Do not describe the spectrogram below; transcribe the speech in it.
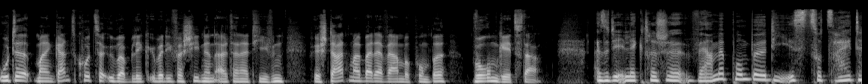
Ute, mal ein ganz kurzer Überblick über die verschiedenen Alternativen. Wir starten mal bei der Wärmepumpe. Worum geht's da? Also die elektrische Wärmepumpe, die ist zurzeit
